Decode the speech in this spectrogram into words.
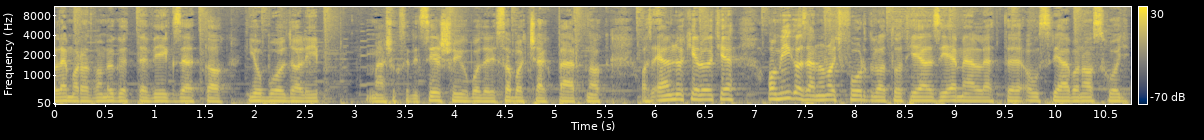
lemaradva mögötte végzett a jobboldali mások szerint szélső jobboldali szabadságpártnak az elnökjelöltje, ami igazán a nagy fordulatot jelzi emellett Ausztriában az, hogy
